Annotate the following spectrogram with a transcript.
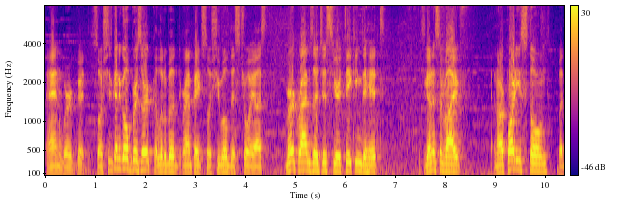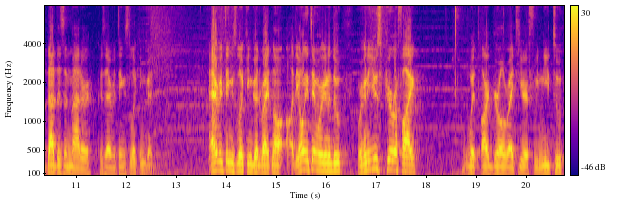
And we're good. So she's going to go Berserk, a little bit Rampage, so she will destroy us. Merc Ramza just here taking the hit. He's going to survive. And our party's stoned, but that doesn't matter because everything's looking good. Everything's looking good right now. Uh, the only thing we're going to do, we're going to use Purify with our girl right here if we need to.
